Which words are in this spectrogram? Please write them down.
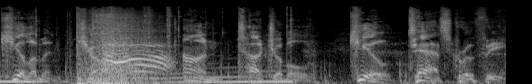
Killimanjaro. Untouchable. Kill Catastrophe.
